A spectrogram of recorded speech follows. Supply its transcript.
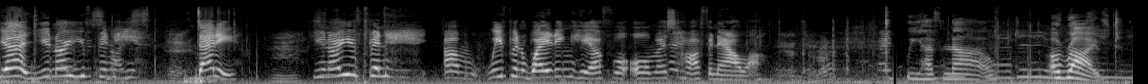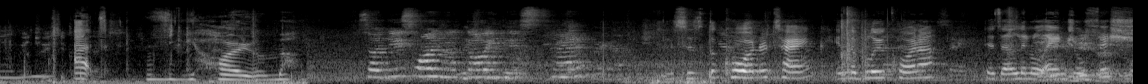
Yeah, you know you've been here. Daddy. You know you've been um we've been waiting here for almost half an hour. Yeah, that's alright. We have now arrived Got two six at the home. So this one will go in this can. This is the corner tank. In the blue corner, there's a little angelfish.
